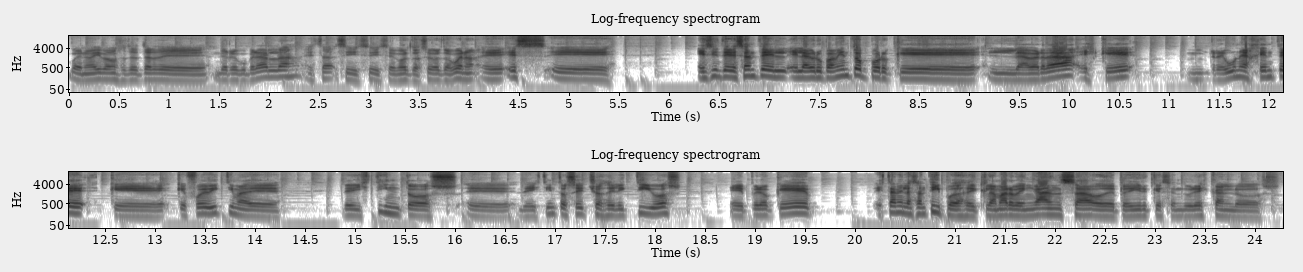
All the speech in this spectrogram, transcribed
Bueno, ahí vamos a tratar de, recuperarla. Está, sí, sí, se cortó, se cortó. Bueno, eh, es eh, es interesante el, agrupamiento porque la verdad es que reúne a gente que, fue víctima de, distintos, eh, de distintos hechos delictivos, eh, pero que están en las antípodas de clamar venganza o de pedir que se endurezcan los,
